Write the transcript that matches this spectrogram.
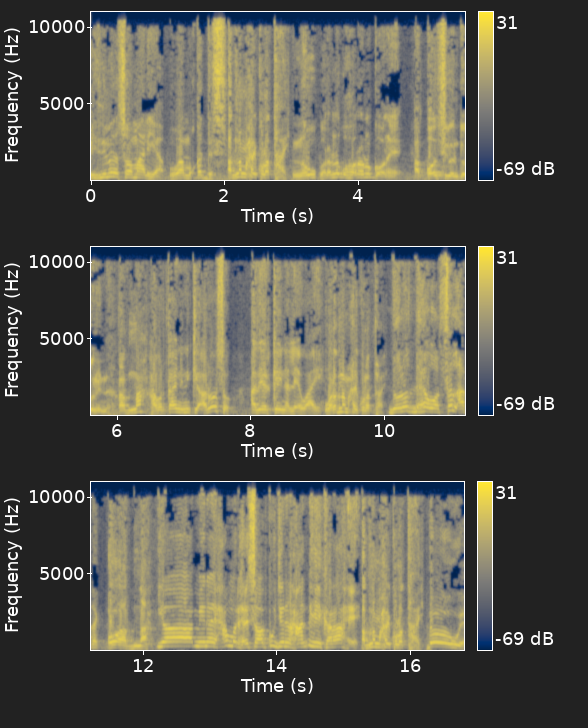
Midnimada soomaaliya waa muqadas adna maxay kula tahay? Now war annagu horanu goonee. Aqoonsi baan doonaynaa adna? Habartayni ninkii aroso adeerkayna lee waaye. War adna maxay kula tahay? Dowlad dhexe oo sal adag. Oo adna. Yaa minay xamar xisaab ku jirin waxaan dhihi karaahe adna maxay kula tahay? Boowe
